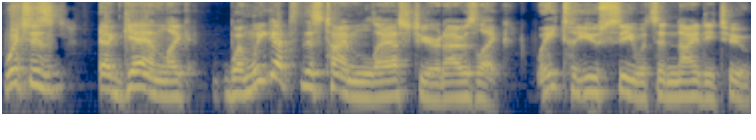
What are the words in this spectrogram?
which is again like when we got to this time last year and i was like wait till you see what's in 92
